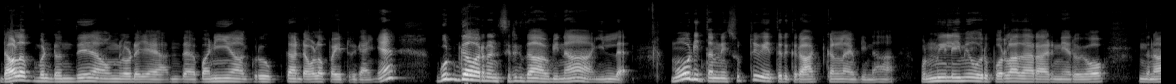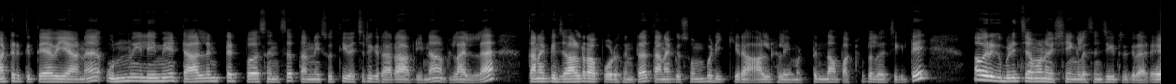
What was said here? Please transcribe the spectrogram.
டெவலப்மெண்ட் வந்து அவங்களுடைய அந்த பனியா குரூப் தான் டெவலப் ஆகிட்டு இருக்காங்க குட் கவர்னன்ஸ் இருக்குதா அப்படின்னா இல்லை. மோடி தன்னை சுற்றி வைத்திருக்கிற ஆட்கள்லாம் எப்படின்னா உண்மையிலேயுமே ஒரு பொருளாதார அறிஞரையோ இந்த நாட்டிற்கு தேவையான உண்மையிலேயுமே டேலண்டட் பர்சன்ஸை தன்னை சுற்றி வச்சிருக்கிறாரா அப்படின்னா அப்படிலாம் இல்லை. தனக்கு ஜால்ரா போடுகின்ற தனக்கு சொம்படிக்கிற ஆள்களை மட்டும்தான் பக்கத்தில் வச்சுக்கிட்டு அவருக்கு பிடிச்சமான விஷயங்களை செஞ்சுக்கிட்டு இருக்கிறாரு.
